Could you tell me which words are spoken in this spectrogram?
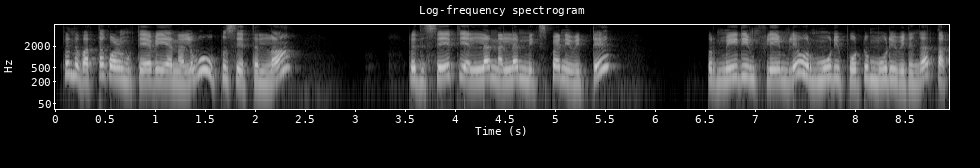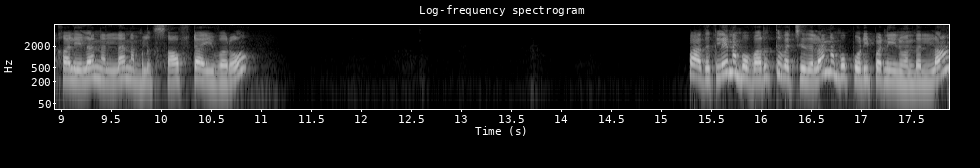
இப்போ இந்த வத்த குழம்புக்கு தேவையான அளவு உப்பு சேர்த்துடலாம். இப்போ இது சேர்த்து எல்லாம் நல்லா மிக்ஸ் பண்ணி விட்டு ஒரு மீடியம் ஃப்ளேம்லேயே ஒரு மூடி போட்டு மூடி விடுங்க. தக்காளிலாம் நல்லா நம்மளுக்கு சாஃப்டாகி வரும். இப்போ அதுக்குள்ளே நம்ம வறுத்து வச்சதெல்லாம் நம்ம பொடி பண்ணின்னு வந்துடலாம்.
